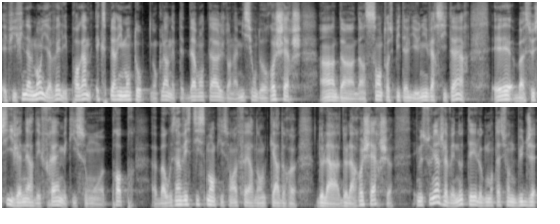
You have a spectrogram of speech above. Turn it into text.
Et puis finalement, il y avait les programmes expérimentaux. Donc là, on est peut-être davantage dans la mission de recherche hein, d'un centre hospitalier universitaire. Et bah, ceux-ci génèrent des frais, mais qui sont propres bah, aux investissements qui sont à faire dans le cadre de la, de la recherche. Je me souviens, j'avais noté l'augmentation de budget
